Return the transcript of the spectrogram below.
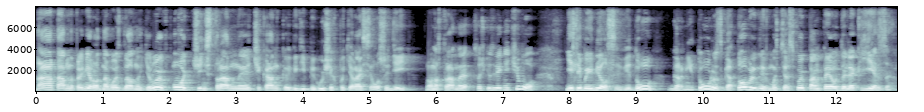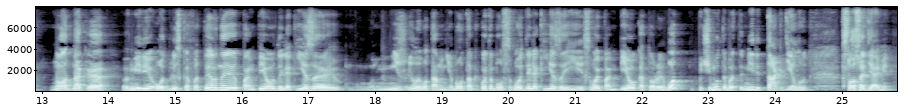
Да, там, например, у одного из главных героев очень странная чеканка в виде бегущих по керасе лошадей. Но она странная с точки зрения чего? Если бы имелся в виду гарнитур, изготовленный в мастерской Помпео де ля Кьеза. Но, однако, в мире отблесков Этерны Помпео де ля Кьеза не жил, его там не было, там какой-то был свой Деля Кьеза и свой Помпео, которые вот почему-то в этом мире так делают с лошадями.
